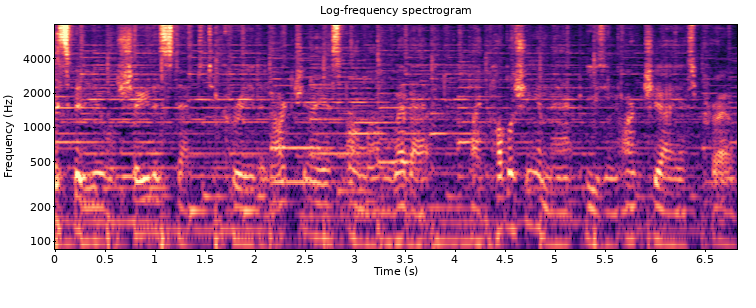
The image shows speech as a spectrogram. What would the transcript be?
This video will show you the steps to create an ArcGIS Online web app by publishing a map using ArcGIS Pro.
